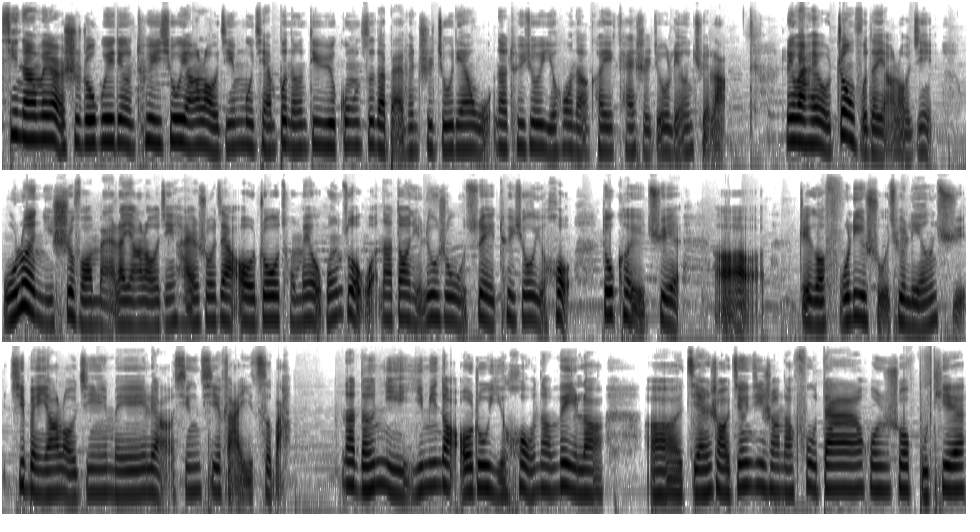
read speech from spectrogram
新南威尔士州规定，退休养老金目前不能低于工资的百分之九点五。那退休以后呢，可以开始就领取了。另外还有政府的养老金，无论你是否买了养老金，还是说在澳洲从没有工作过，那到你六十五岁退休以后，都可以去呃这个福利署去领取。基本养老金每两星期发一次吧。那等你移民到澳洲以后，那为了呃，减少经济上的负担，或者说补贴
